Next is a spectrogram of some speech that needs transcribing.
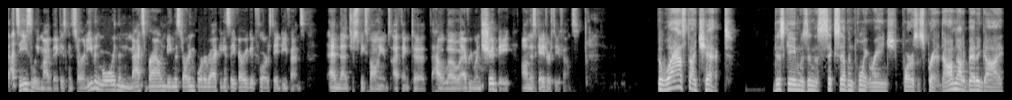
that's easily my biggest concern, even more than Max Brown being the starting quarterback against a very good Florida State defense. And that just speaks volumes, I think, to how low everyone should be on this Gators defense. The last I checked, this game was in the six, seven point range as far as the spread. Now, I'm not a betting guy,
